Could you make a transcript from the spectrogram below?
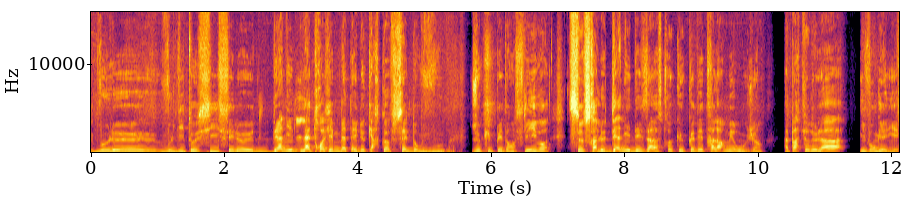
Vous le, vous le dites aussi, c'est le dernier, la troisième bataille de Kharkov, celle dont vous vous occupez dans ce livre. Ce sera le dernier désastre que connaîtra l'armée rouge. Hein. À partir de là, ils vont gagner.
